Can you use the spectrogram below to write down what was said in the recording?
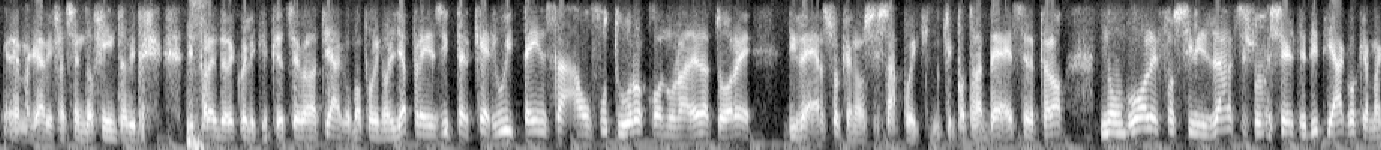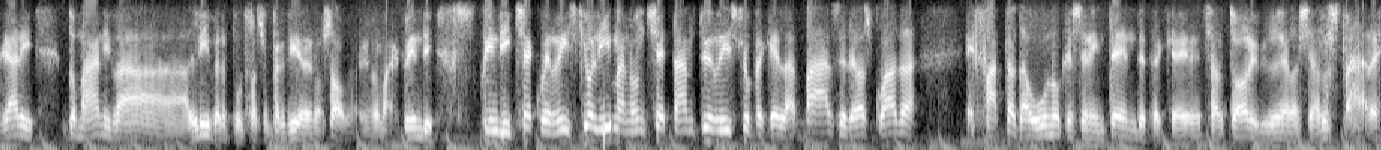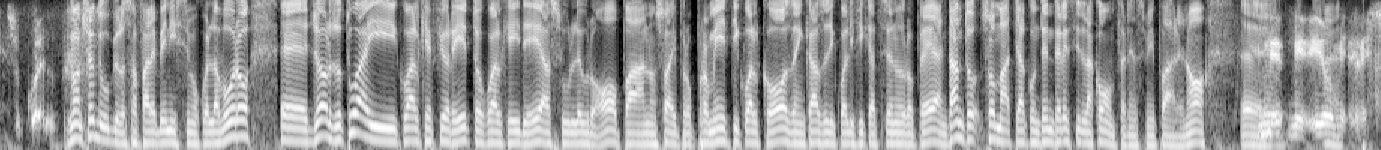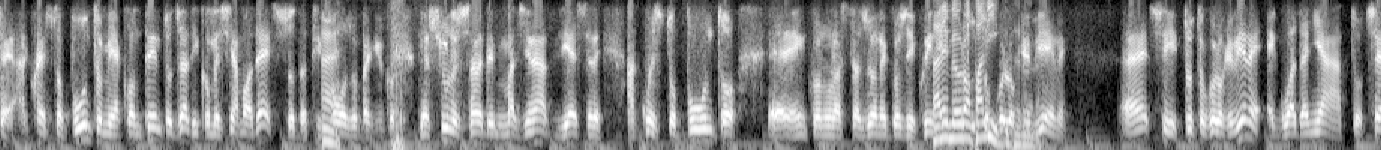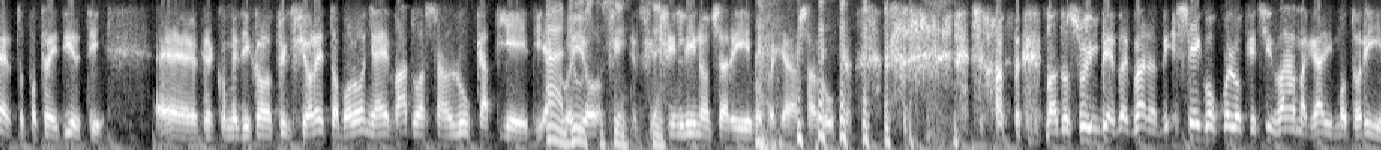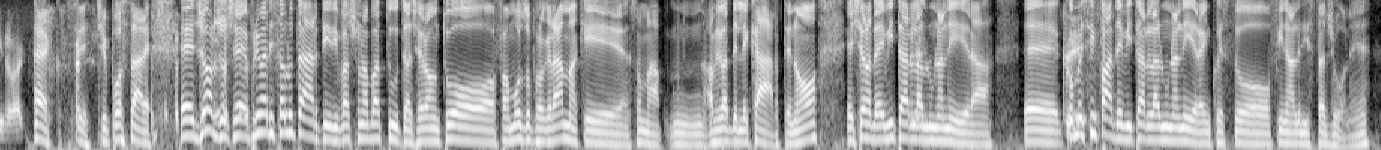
eh, magari facendo finta di, di, prendere quelli che piacevano a Tiago ma poi non li ha presi perché lui pensa a un futuro con un allenatore diverso che non si sa poi chi, chi, potrebbe essere, però non vuole fossilizzarsi sulle scelte di Tiago che magari domani va a Liverpool, faccio per dire, non so, quindi, quindi c'è quel rischio lì, ma non c'è tanto il rischio perché la base della squadra è fatta da uno che se ne intende perché Sartori bisogna lasciarlo stare su quello. Non c'è dubbio, lo sa fare benissimo quel lavoro. Eh, Giorgio, tu hai qualche fioretto, qualche idea sull'Europa? Non so, prometti qualcosa in caso di qualificazione europea? Intanto, insomma, ti accontenteresti della conference, mi pare, no? Eh, mi, mi, io eh. a questo punto mi accontento già di come siamo adesso da tifoso, eh. perché nessuno si sarebbe immaginato di essere a questo punto eh, con una stagione così. Quindi Sarebbe Europa League. quello che viene eh, sì, tutto quello che viene è guadagnato, certo potrei dirti eh, come dicono tu il fioretto a Bologna è vado a San Luca a piedi ah, ecco giusto, io sì, fin, sì. fin, lì non ci arrivo perché a San Luca vado su in, guarda, seguo quello che ci va magari in motorino ecco, ecco sì ci può stare. Eh, Giorgio prima di salutarti ti faccio una battuta. C'era un tuo famoso programma che insomma mh, aveva delle carte no? e c'era da evitare la luna nera. Eh, come si fa ad evitare la luna nera in questo finale di stagione?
